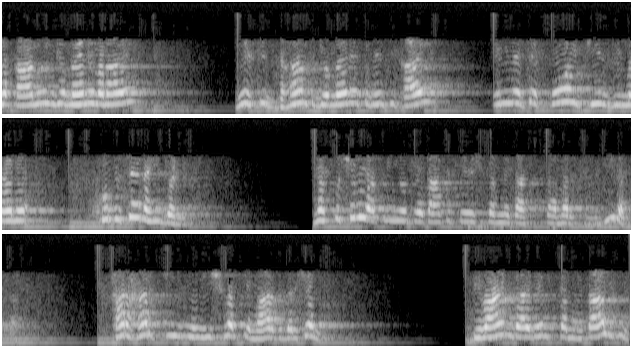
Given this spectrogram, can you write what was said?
ये कानून जो मैंने बनाए, ये सिद्धांत जो मैंने तुम्हें सिखाए, इनमें से कोई चीज़ भी मैंने खुद से नहीं गढ़ी। मैं कुछ भी अपनी योग्यता से पेश करने का सामर्थ्य नहीं रखता। हर हर चीज़ में ईश्वर के मार्गदर्शन डिवाइन गाइडेंस का मोहताज हूँ।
